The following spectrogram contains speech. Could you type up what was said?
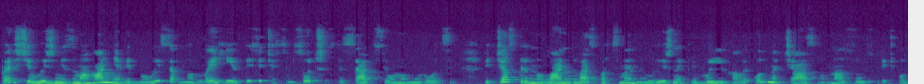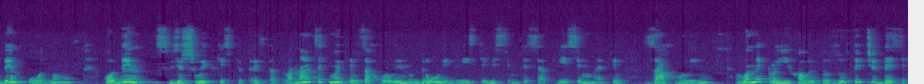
Перші лижні змагання відбулися в Норвегії в 1767 році. Під час тренувань два спортсмени-лижники виїхали одночасно на зустріч один одному. Один зі швидкістю 312 метрів за хвилину, другий 288 метрів за хвилину. Вони проїхали до зустрічі 10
